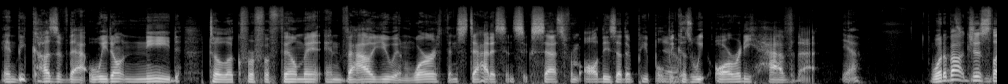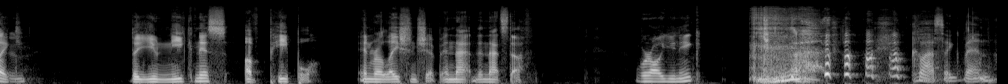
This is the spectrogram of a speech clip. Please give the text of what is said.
And because of that we don't need to look for fulfillment and value and worth and status and success from all these other people Yeah. because we already have that. Yeah. what about just like the uniqueness of people and relationship and that and that stuff? We're all unique. Classic Ben.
